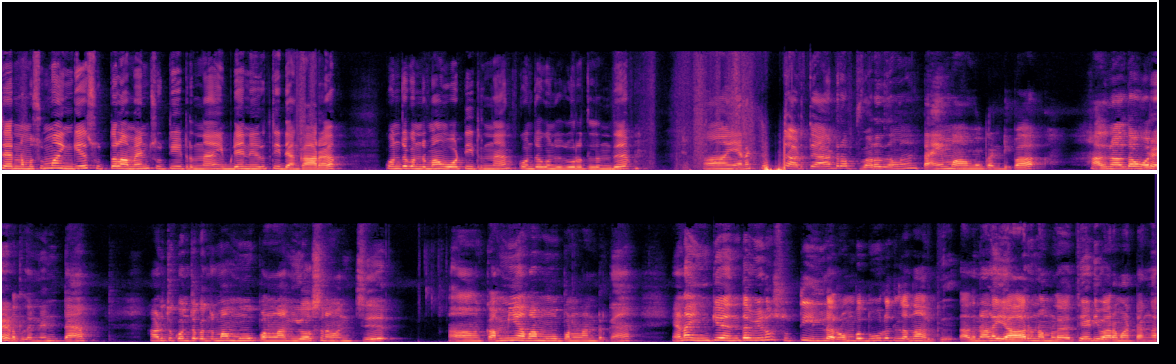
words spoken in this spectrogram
சரி நம்ம சும்மா இங்கேயே சுற்றலாமேன்னு சுற்றிட்டு இருந்தேன். இப்படியே நிறுத்திட்டேன் காரை கொஞ்சம் கொஞ்சமாக ஓட்டிகிட்டு இருந்தேன். கொஞ்சம் கொஞ்சம் தூரத்துலேருந்து. எனக்கு தெரிஞ்சு அடுத்த ஏர்ட்ராப் வரதெல்லாம் டைம் ஆகும் கண்டிப்பாக அதனால தான் ஒரே இடத்துல நின்ட்டேன் அடுத்து கொஞ்சம் கொஞ்சமாக மூவ் பண்ணலான்னு யோசனை வந்துச்சு. கம்மியாக தான் மூவ் பண்ணலான்னு இருக்கேன். ஏன்னா இங்கே எந்த வீடும் சுற்றி இல்லை. ரொம்ப தூரத்தில் தான் இருக்குது அதனால் யாரும் நம்மளை தேடி வர மாட்டாங்க.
